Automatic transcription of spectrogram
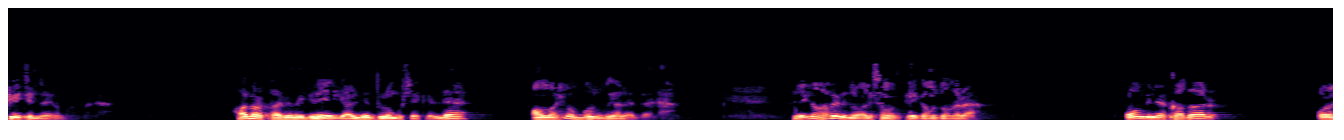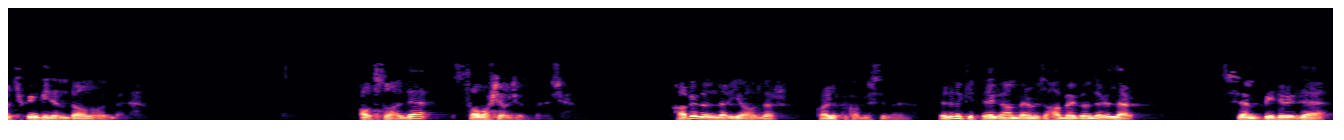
şehit edildiler böyle. Haber tabi Medine'ye geldi. Durum bu şekilde. Anlaşma bozuldu yani böyle. Peygamber haber verdi Aleyhisselam Peygamber onlara. 10 güne kadar oradan çıkın gidin dağılın böyle. Aksi halde savaş yapacağız böylece. Haber gönder Yahudiler. Kaynıklı kabilesi böyle. Dediler ki peygamberimize haber gönderirler. Sen Bedir'de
